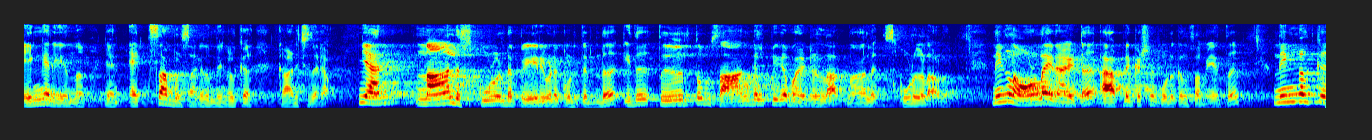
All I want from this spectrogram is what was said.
എങ്ങനെയെന്ന് ഞാൻ എക്സാമ്പിൾസ് സഹിതം നിങ്ങൾക്ക് കാണിച്ചു തരാം. ഞാൻ നാല് സ്കൂളുകളുടെ പേര് ഇവിടെ കൊടുത്തിട്ടുണ്ട്. ഇത് തീർത്തും സാങ്കല്പികമായിട്ടുള്ള നാല് സ്കൂളുകളാണ്. നിങ്ങൾ ഓൺലൈനായിട്ട് ആപ്ലിക്കേഷൻ കൊടുക്കുന്ന സമയത്ത് നിങ്ങൾക്ക്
